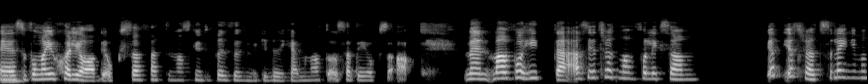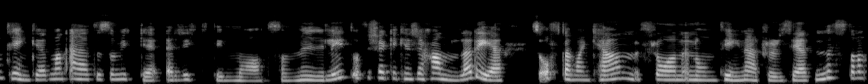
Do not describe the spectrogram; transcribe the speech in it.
Mm. Så får man ju skölja av det också för att man ska inte få i sig för mycket bikarbonat då. Så det är också, ja. Men man får hitta, alltså jag tror att man får liksom jag, jag, tror att så länge man tänker att man äter så mycket riktig mat som möjligt och försöker kanske handla det så ofta man kan från någonting närproducerat. Nästan de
